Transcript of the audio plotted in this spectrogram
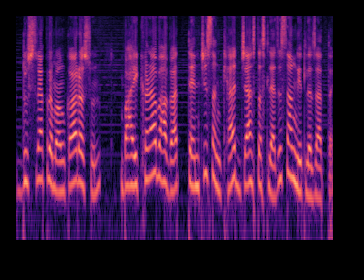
दुसऱ्या क्रमांकावर असून भाईखळा भागात त्यांची संख्या जास्त असल्याचं सांगितलं जातं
